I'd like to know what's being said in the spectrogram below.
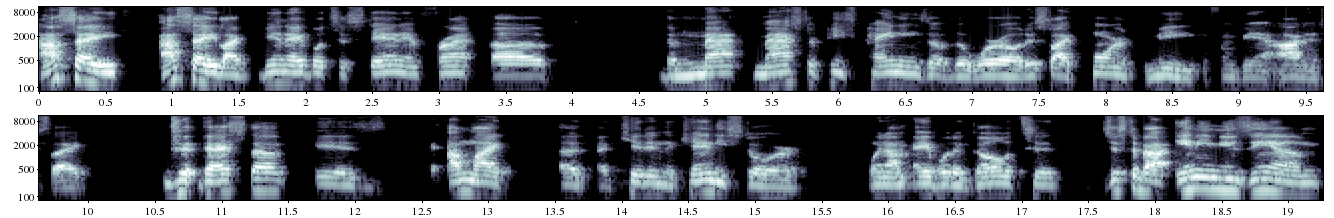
I say I say like being able to stand in front of the ma- masterpiece paintings of the world. It's like porn for me, if I'm being honest. Like th- that stuff is. I'm like a, a kid in the candy store when I'm able to go to just about any museum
